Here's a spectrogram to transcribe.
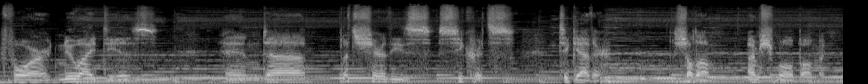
for new ideas and uh, let's share these secrets together. Shalom. I'm Shmuel Bowman.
